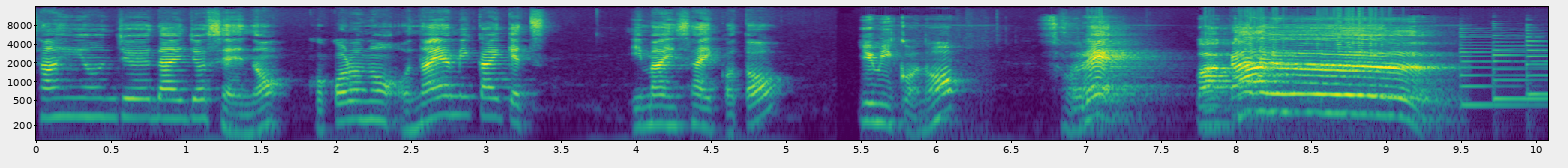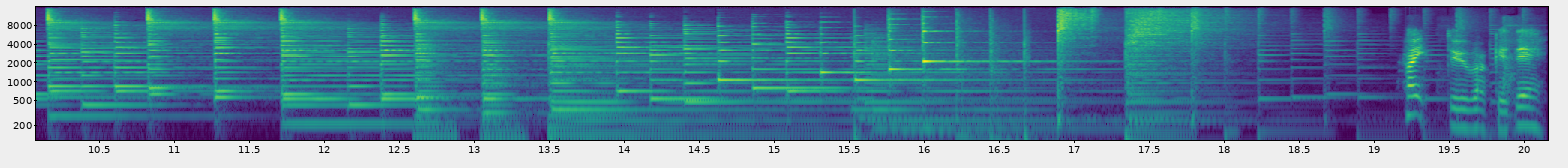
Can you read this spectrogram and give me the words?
3、40代女性の心のお悩み解決。今井冴子と、由美子の、それ、わかるはい。というわけで、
